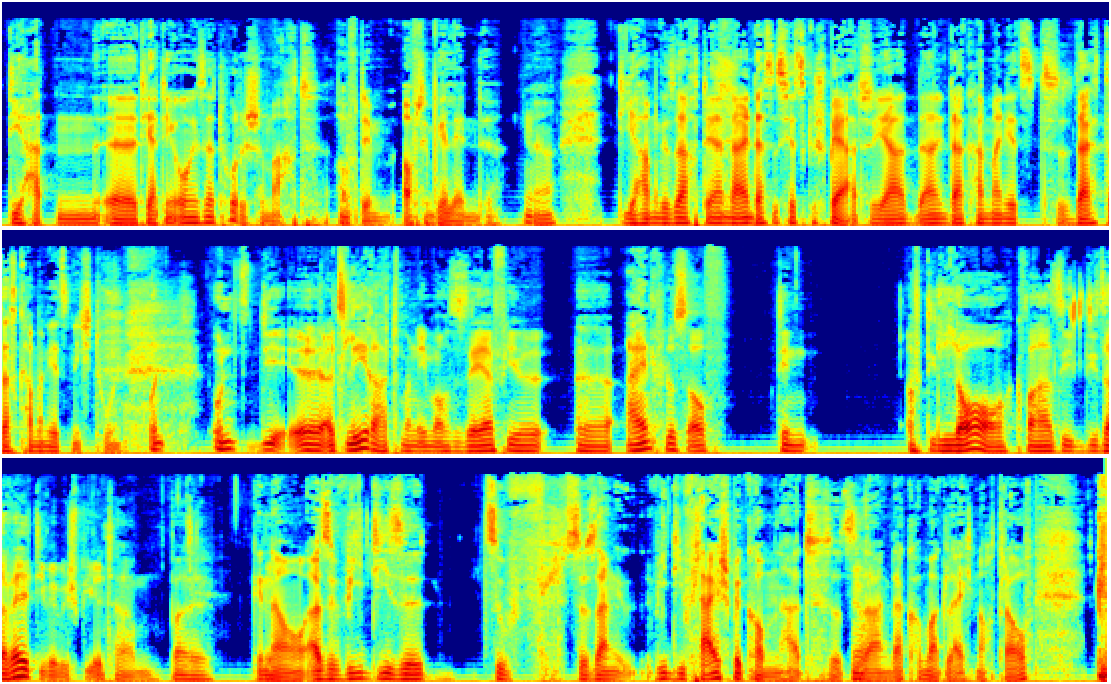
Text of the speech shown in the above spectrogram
die hatten, äh, die hatten die organisatorische Macht auf dem auf dem Gelände. Ja. ja. Die haben gesagt, ja, nein, das ist jetzt gesperrt. Ja, da, da kann man jetzt, da, das kann man jetzt nicht tun. Und und die äh, als Lehrer hatte man eben auch sehr viel äh, Einfluss auf den auf die Law quasi dieser Welt, die wir gespielt haben, weil genau, also wie diese zu sozusagen, wie die Fleisch bekommen hat, sozusagen. Ja. Da kommen wir gleich noch drauf.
